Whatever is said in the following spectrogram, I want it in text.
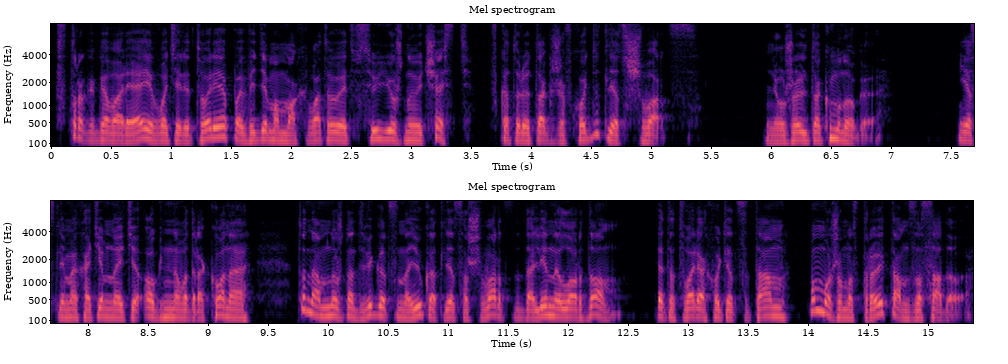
Строго говоря, его территория, по-видимому, охватывает всю южную часть, в которую также входит лес Шварц. Неужели так много? Если мы хотим найти огненного дракона, то нам нужно двигаться на юг от леса Шварц до долины Лордом. Эта тварь охотится там, мы можем устроить там засаду».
